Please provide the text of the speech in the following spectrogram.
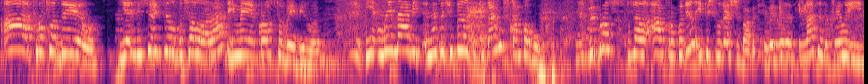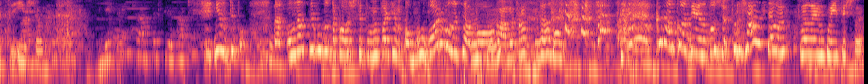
А, крокодил! Я зі всієї сили почала орати, і ми просто вибігли. І ми навіть не зачепили таку тему, що там павук. Ми просто сказали, а, крокодил, і пішли далі бавитися. Вибігли з кімнати, закрили її і все. Ні, ну типу, е, у нас не було такого, що типу, ми потім обговорювали цього павука, ми просто сказали крокодил, боже, прожалися хвилинку і пішли.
